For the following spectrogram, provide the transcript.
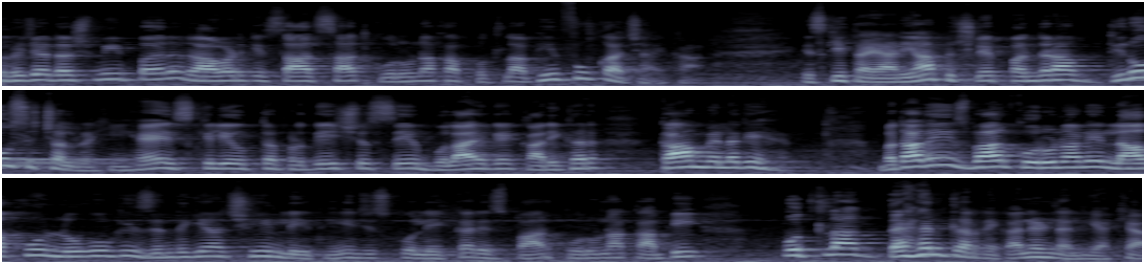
विजयदशमी पर रावण के साथ साथ कोरोना का पुतला भी फूका जाएगा। इसकी तैयारियाँ पिछले पंद्रह दिनों से चल रही हैं। इसके लिए उत्तर प्रदेश से बुलाए गए कारीगर काम में लगे हैं। बता दें, इस बार कोरोना ने लाखों लोगों की जिंदगियाँ छीन ली थी, जिसको लेकर इस बार कोरोना का भी पुतला दहन करने का निर्णय लिया गया।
